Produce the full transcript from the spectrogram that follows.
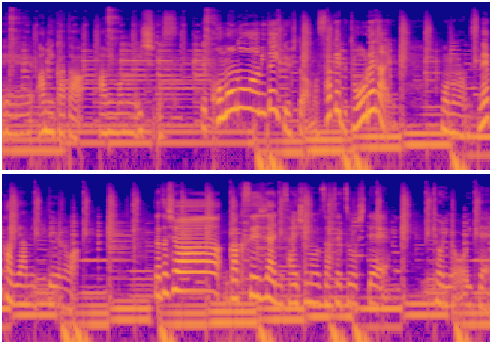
えー、編み方編み物の一種です。で小物を編みたいっていう人はもう避けて通れないものなんですね鍵編みっていうのは。私は学生時代に最初の挫折をして距離を置いて。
